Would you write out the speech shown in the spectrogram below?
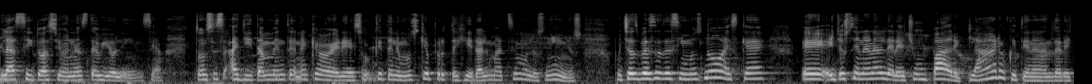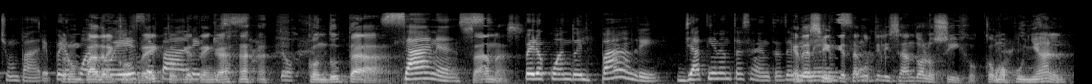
las situaciones de violencia. Entonces allí también tiene que ver eso, que tenemos que proteger al máximo a los niños. Muchas veces decimos, no, es que eh, ellos tienen el derecho a un padre. Claro que tienen el derecho a un padre, pero, un cuando padre ese correcto, padre, que tenga exacto, conducta sanas, sanas. Pero cuando el padre ya tiene antecedentes de es violencia. decir, que están utilizando a los hijos como Claro. puñal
